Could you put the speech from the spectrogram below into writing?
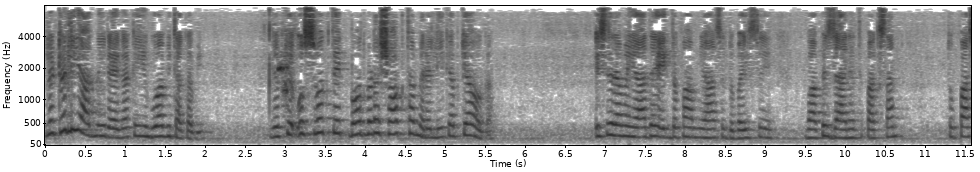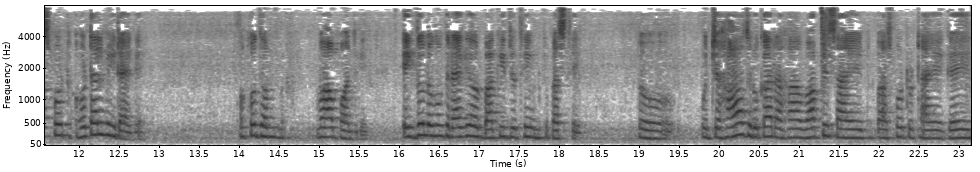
لٹرلی یاد نہیں رہے گا کہ یہ ہوا بھی تھا کبھی۔ جبکہ اس وقت ایک بہت بڑا شوق تھا میرے لیے کہ اب کیا ہوگا۔ اسی طرح میں یاد ہے، ایک دفعہ ہم یہاں سے دبئی سے واپس جا رہے تھے پاکستان، تو پاسپورٹ ہوٹل میں ہی رہ گئے۔ اور خود ہم وہاں پہنچ گئے۔ ایک دو لوگوں کے رہ گئے اور باقی جو تھے ان کے پاس تھے۔ تو وہ جہاز رکا رہا، واپس آئے، پاسپورٹ اٹھائے، گئے۔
